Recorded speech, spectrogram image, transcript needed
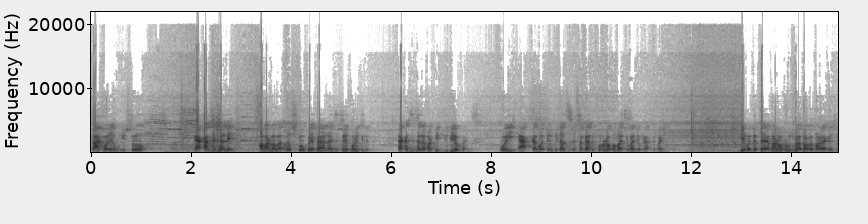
তারপরে উনিশশো একাশি সালে আমার বাবা তো স্ট্রোক হয়ে প্যারালাইসিস হয়ে পড়েছিলেন। একাশি সালে আমার পিতৃবিয়োগ হয়। ওই একটা বছর মৃণাল সেনের সঙ্গে আমি কোনো রকম আর যোগাযোগ রাখতে পারি। যে বছরটায় আমার অসুখ বা বাবা মারা গেছিল,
